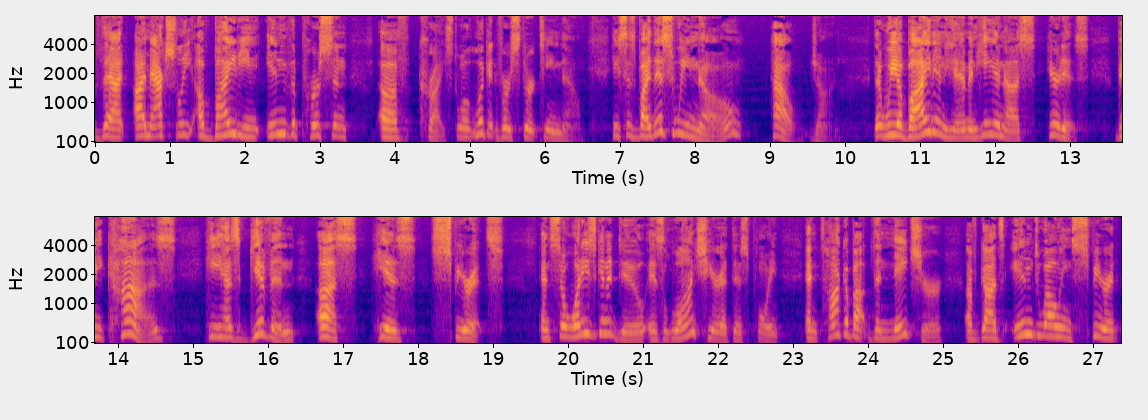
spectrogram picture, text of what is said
that I'm actually abiding in the person of Christ? Well, look at verse 13 now. He says, By this we know, how, John? That we abide in him and he in us, here it is, because he has given us his spirit. And so, what he's going to do is launch here at this point and talk about the nature of God's indwelling spirit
